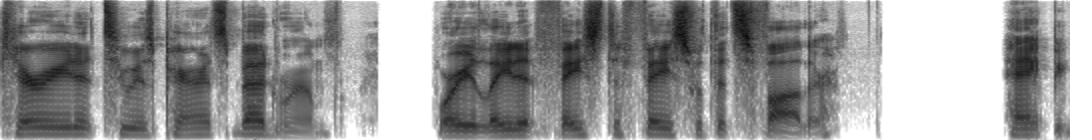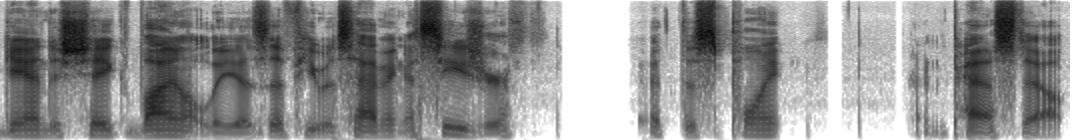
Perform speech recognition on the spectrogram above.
carried it to his parents' bedroom, where he laid it face to face with its father. Hank began to shake violently as if he was having a seizure at this point and passed out.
